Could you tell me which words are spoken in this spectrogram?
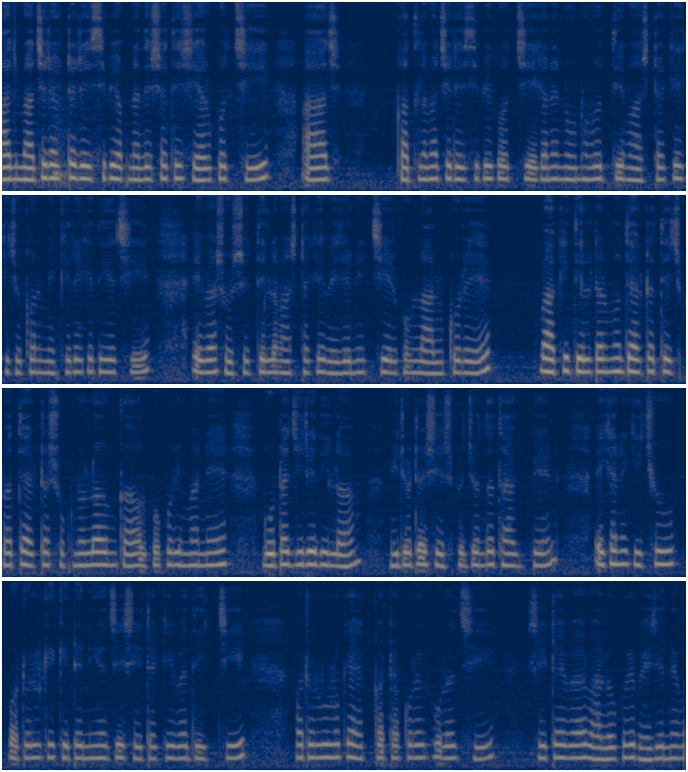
আজ মাছের একটা রেসিপি আপনাদের সাথে শেয়ার করছি। আজ কাতলা মাছের রেসিপি করছি। এখানে নুন, হলুদ দিয়ে মাছটাকে কিছুক্ষণ মেখে রেখে দিয়েছি। এবার সর্ষের তেলে মাছটাকে ভেজে নিচ্ছি এরকম লাল করে। বাকি তেলটার মধ্যে একটা তেজপাতা, একটা শুকনো লঙ্কা, অল্প পরিমাণে গোটা জিরে দিলাম। ভিডিওটা শেষ পর্যন্ত থাকবেন। এখানে কিছু পটলকে কেটে নিয়েছি, সেটাকে এবার দিচ্ছি। পটলগুলোকে এক কাটা করে করেছি সেটা এবার ভালো করে ভেজে নেব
